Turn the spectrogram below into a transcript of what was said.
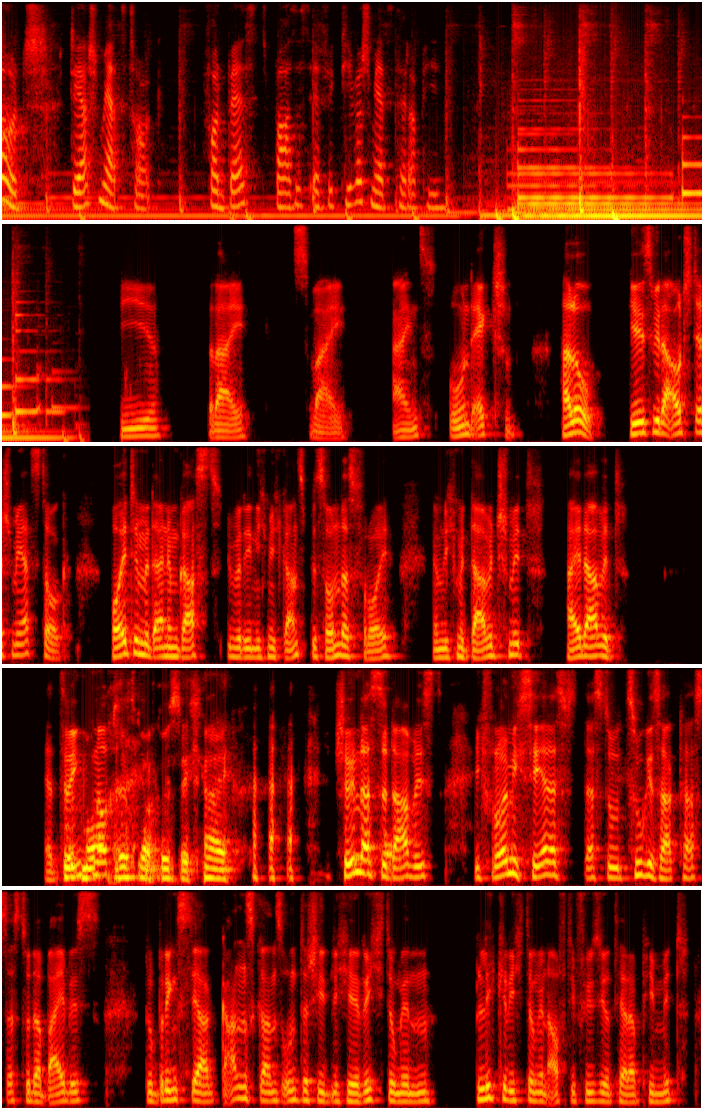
Autsch, der Schmerztalk von Best Basis effektiver Schmerztherapie. 4, 3, 2, 1 und Action. Hallo, hier ist wieder Autsch, der Schmerztalk. Heute mit einem Gast, über den ich mich ganz besonders freue, nämlich mit David Schmidt. Hi David. Er trinkt Morgen, noch. Grüß dich. Hi. Schön, dass du da bist. Ich freue mich sehr, dass, dass du zugesagt hast, dass du dabei bist. Du bringst ja ganz, ganz unterschiedliche Richtungen, Blickrichtungen auf die Physiotherapie mit.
